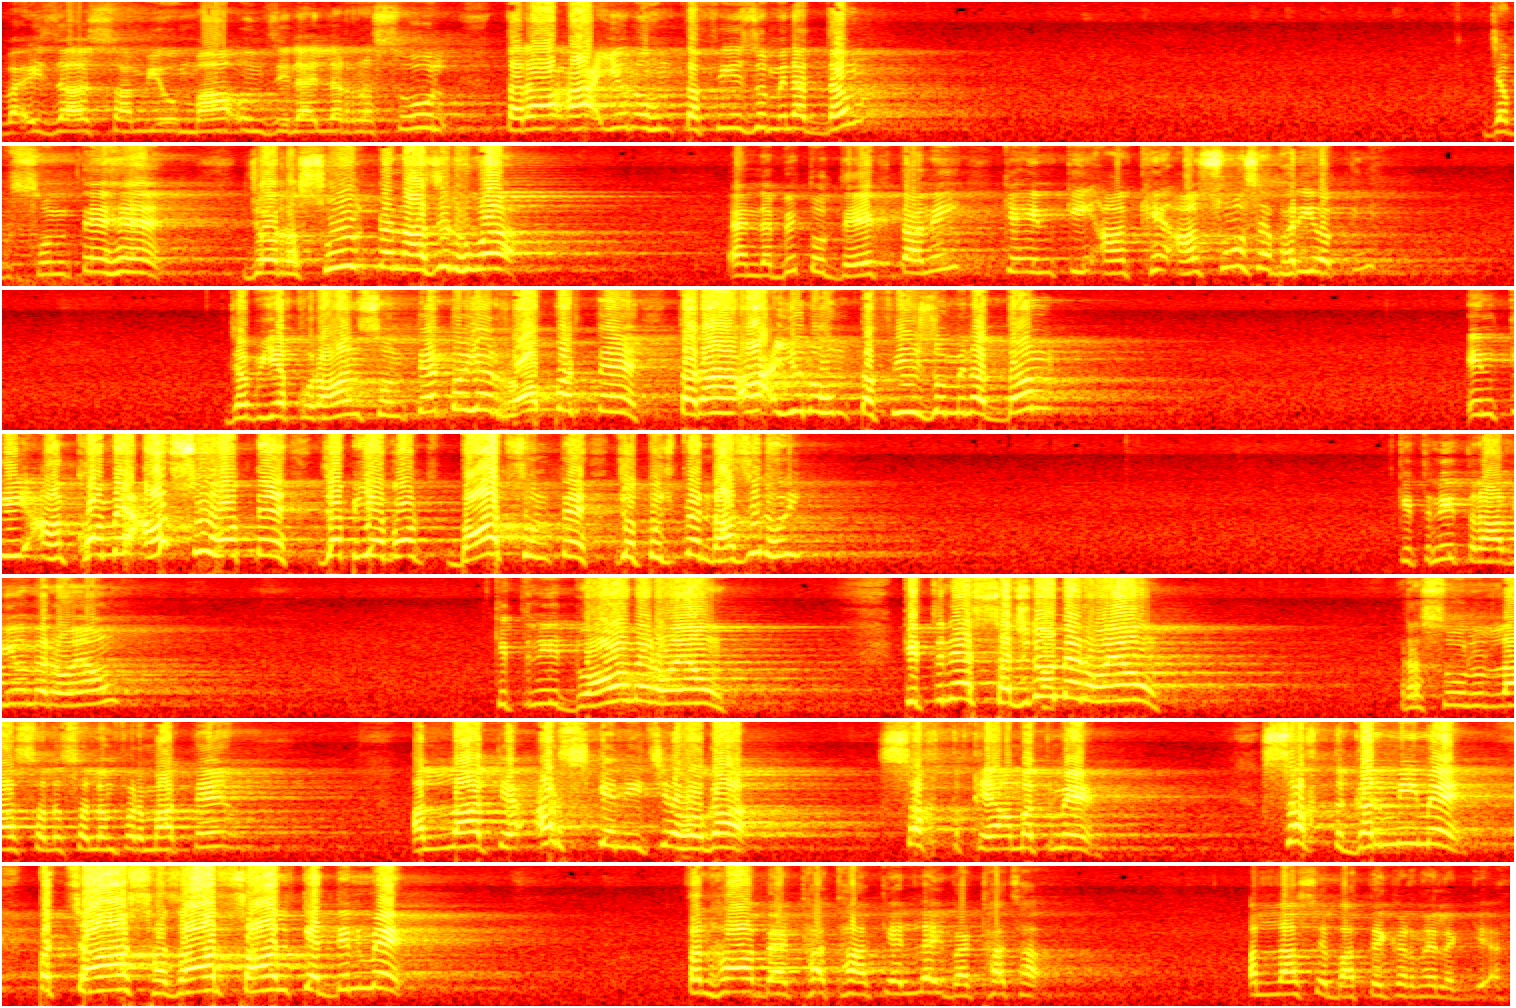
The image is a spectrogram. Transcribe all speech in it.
वज़ा समियु मा उनजिल रसूल, तरा आयुन तफीज़ मिनदम जब सुनते हैं, जो रसूल पे नाजिल हुआ ए नबी तो देखता नहीं कि इनकी आँखें आंसुओं से भरी होती हैं। जब ये कुरान सुनते हैं तो ये रो पड़ते हैं, तरा आयुन तफीज़ मिनदम इनकी आँखों में आँसू होते हैं जब ये वो बात सुनते हैं जो तुझ पे नाजिल हुई। कितनी तरावियों में रोया हूँ? कितनी दुआओं में रोया हूँ? कितने सजदों में रोया हूँ? रसूलुल्लाह सल्लल्लाहु अलैहि वसल्लम फरमाते हैं, अल्लाह के अर्श के नीचे होगा सख्त क्यामत में, सख्त गर्मी में, पचास हज़ार साल के दिन में। तनहा बैठा था, अकेला ही बैठा था। अल्लाह से बातें करने लग गया।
